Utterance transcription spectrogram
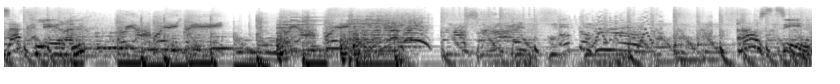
Sack leeren. Rausziehen.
